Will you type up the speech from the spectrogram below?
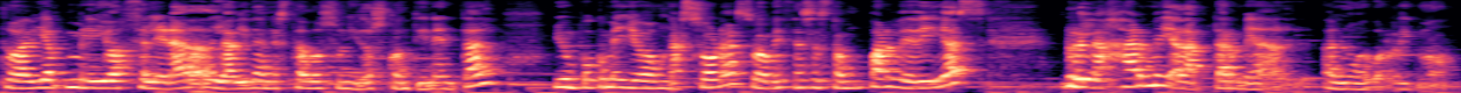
todavía medio acelerada de la vida en Estados Unidos continental y un poco me lleva unas horas o a veces hasta un par de días relajarme y adaptarme al, al nuevo ritmo.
